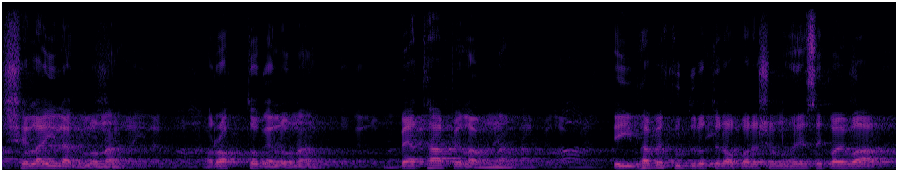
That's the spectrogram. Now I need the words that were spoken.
সেলাই লাগল না। রক্ত গেল না। ব্যথা পেলাম না। এইভাবে কুদরতের অপারেশন হয়েছে কয়বার?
